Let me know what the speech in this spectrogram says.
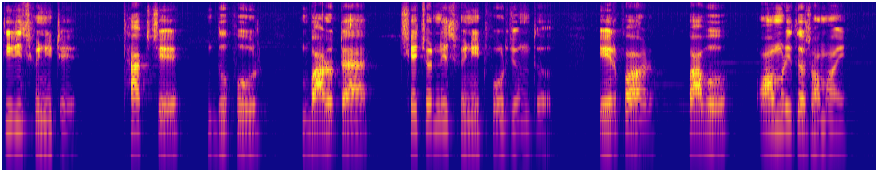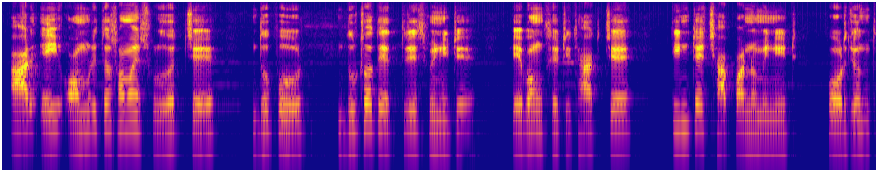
তিরিশ মিনিটে। থাকছে দুপুর বারোটা ছেচল্লিশ মিনিট পর্যন্ত। এরপর পাব অমৃত সময়। আর এই অমৃত সময় শুরু হচ্ছে দুপুর দুটো তেত্রিশ মিনিটে এবং সেটি থাকছে তিনটে ছাপ্পান্ন মিনিট পর্যন্ত।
